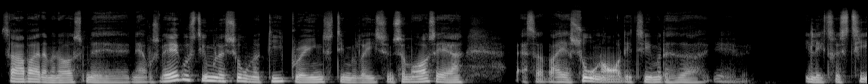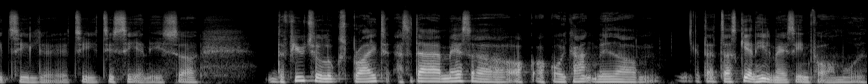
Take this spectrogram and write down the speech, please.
Så arbejder man også med nervus vagus stimulation og deep brain stimulation, som også er altså variation over det tema, der hedder øh, elektricitet til, øh, til, til CNS. Så the future looks bright. Altså der er masser at, at gå i gang med, og øh, der, der sker en hel masse inden for området.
